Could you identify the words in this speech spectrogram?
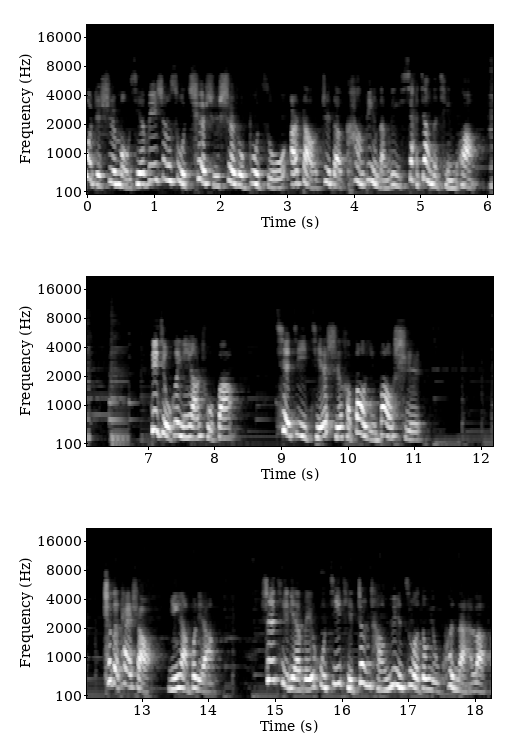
或者是某些维生素确实摄入不足而导致的抗病能力下降的情况。第九个营养处方，切忌节食和暴饮暴食。吃的太少，营养不良，身体连维护机体正常运作都有困难了，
